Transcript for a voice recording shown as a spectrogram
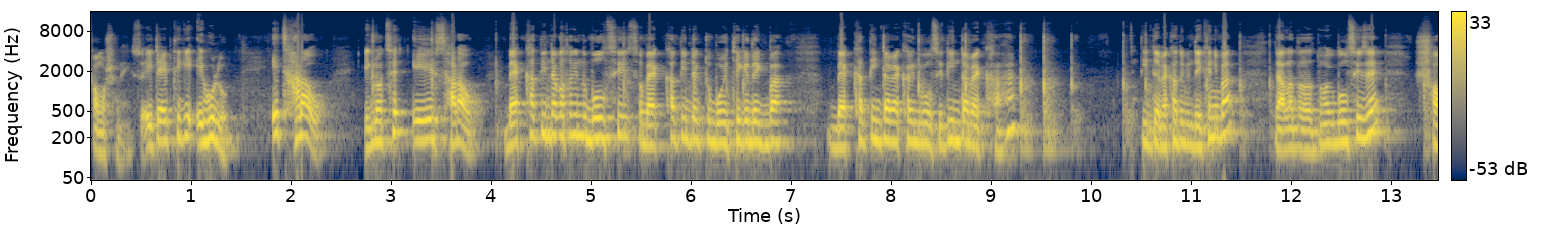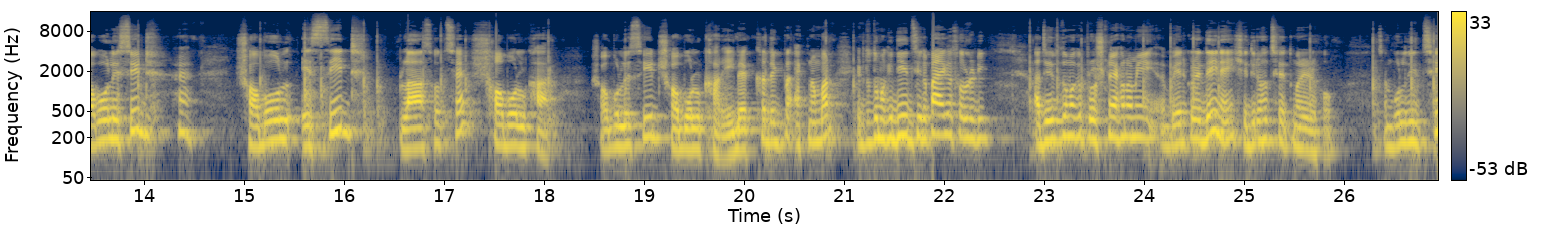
সমস্যা নেই। সো এই টাইপ থেকে এগুলো। এছাড়াও, এগুলো হচ্ছে এ ছাড়াও, ব্যাখ্যা তিনটা কথা কিন্তু বলছি। সো ব্যাখ্যা তিনটা একটু বই থেকে দেখবা। ব্যাখ্যা তিনটা ব্যাখ্যা কিন্তু বলছি তিনটা ব্যাখ্যা হ্যাঁ? তিনটা ব্যাখ্যা তুমি দেখে নিবা। যে আলাদা আলাদা তোমাকে বলছি যে সবল অ্যাসিড হ্যাঁ? সবল অ্যাসিড প্লাস হচ্ছে সবল ক্ষার। সবল অ্যাসিড সবল ক্ষার। এই ব্যাখ্যা দেখবা এক নম্বর এটা তোমাকে দিয়ে দিচ্ছি এটা পায়ে গেছে অলরেডি আর যেহেতু তোমাকে প্রশ্ন এখন আমি বের করে দেই নাই সেদিন হচ্ছে তোমার এরকম। আচ্ছা, আমি বলে দিচ্ছি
